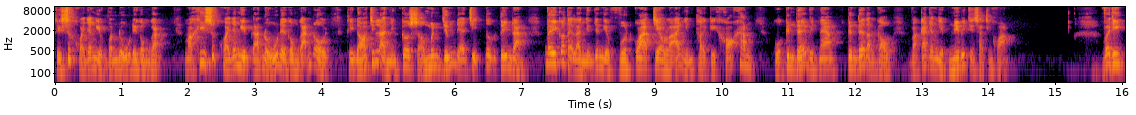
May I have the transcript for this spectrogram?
thì sức khỏe doanh nghiệp vẫn đủ để gồng gánh. Mà khi sức khỏe doanh nghiệp đã đủ để gồng gánh rồi thì đó chính là những cơ sở minh chứng để anh chị tự tin rằng đây có thể là những doanh nghiệp vượt qua trèo lái những thời kỳ khó khăn của kinh tế Việt Nam, kinh tế toàn cầu và các doanh nghiệp niêm yết trên sàn chứng khoán. Vậy thì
